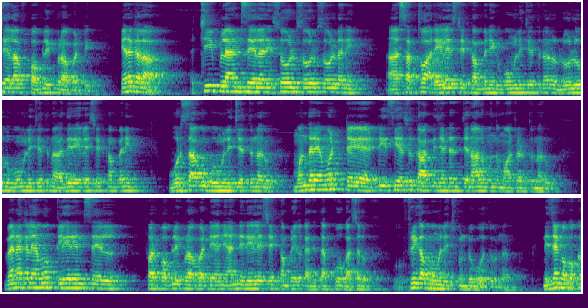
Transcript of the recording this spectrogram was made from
sale of public property వెనకల చీప్ ల్యాండ్ సేల్ అని సోల్డ్ సోల్డ్ సోల్డ్ అని సత్వా రియల్ ఎస్టేట్ కంపెనీకి భూములు ఇచ్చేస్తున్నారు లూలుకు భూములు ఇచ్చేస్తున్నారు అది రియల్ ఎస్టేట్ కంపెనీ ఉర్సాకు భూములు ఇచ్చేస్తున్నారు. ముందరేమో టే టీసీఎస్ కాగ్నిజెంట్ అని జనాల ముందు మాట్లాడుతున్నారు. వెనకలేమో clearance sale for public property అని అన్ని రియల్ ఎస్టేట్ కంపెనీలకు అది తక్కువగా అసలు ఫ్రీగా భూములు ఇచ్చుకుంటూ పోతూ ఉన్నారు. నిజంగా ఒక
